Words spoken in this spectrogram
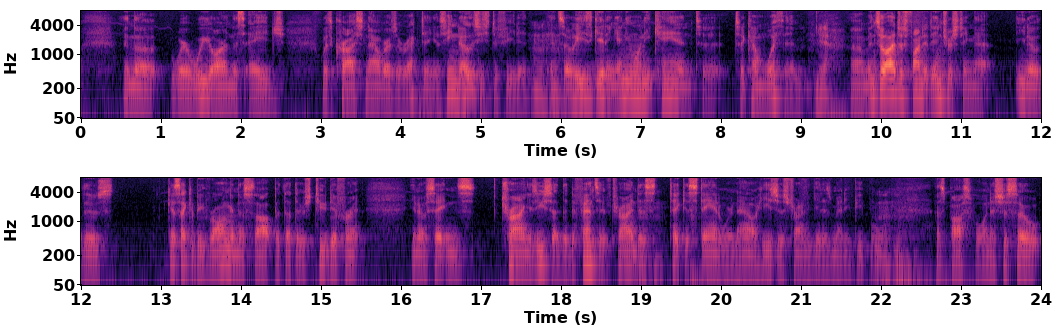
in the where we are in this age, with Christ now resurrecting, is he knows he's defeated, mm-hmm. and so he's getting anyone he can to to come with him. Yeah. Um, and so I just find it interesting that you know there's, I guess I could be wrong in this thought, but that there's two different, you know, Satan's trying, as you said, the defensive, trying to mm-hmm. take a stand, where now he's just trying to get as many people mm-hmm. as possible, and it's just so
